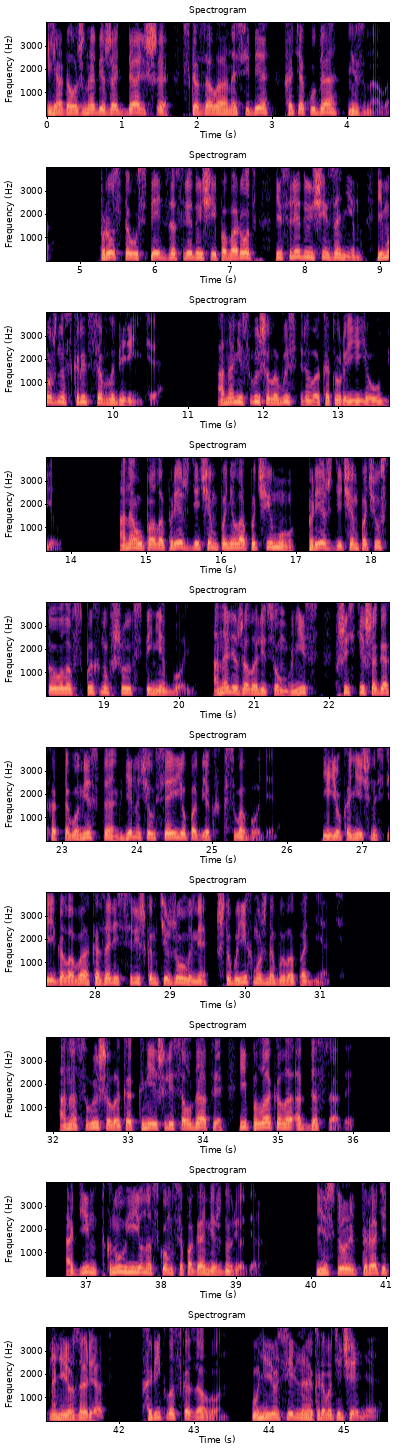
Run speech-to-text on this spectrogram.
«Я должна бежать дальше», — сказала она себе, хотя куда – не знала. Просто успеть за следующий поворот и следующий за ним, и можно скрыться в лабиринте. Она не слышала выстрела, который ее убил. Она упала прежде, чем поняла почему, прежде, чем почувствовала вспыхнувшую в спине боль. Она лежала лицом вниз, в шести шагах от того места, где начался ее побег к свободе. Ее конечности и голова казались слишком тяжелыми, чтобы их можно было поднять. Она слышала, как к ней шли солдаты, и плакала от досады. Один ткнул ее носком сапога между ребер. «Не стоит тратить на нее заряд», — хрипло сказал он. «У нее сильное кровотечение».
